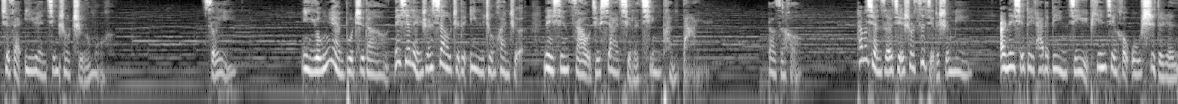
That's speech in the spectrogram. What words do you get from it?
却在医院经受折磨。所以，你永远不知道那些脸上笑着的抑郁症患者。内心早就下起了倾盆大雨，到最后，他们选择结束自己的生命，而那些对他的病给予偏见和无视的人，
